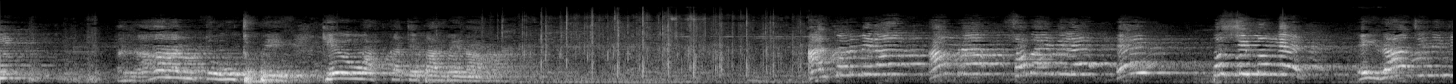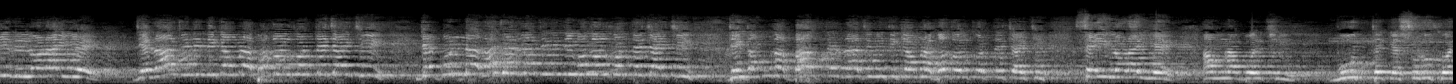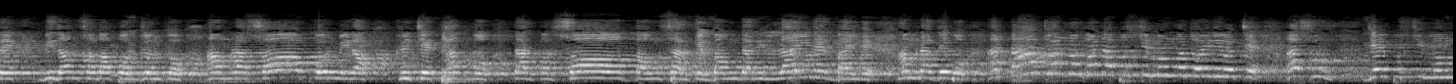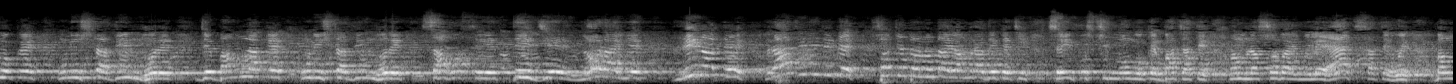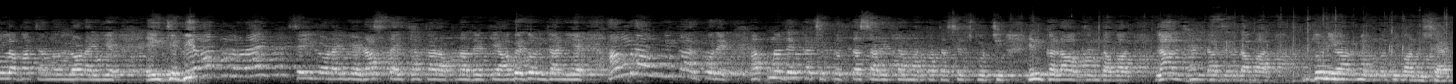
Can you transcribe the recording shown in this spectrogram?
রান তো উঠবে। কেউ আটকাতে পারবে না। আর কর্মীরা, আমরা সবাই মিলে এই পশ্চিমবঙ্গের এই রাজনীতির লড়াইয়ে, যে রাজনীতিকে আমরা বদল করতে চাইছি, যে গুন্ডা রাজার রাজনীতি বদল করতে চাইছি, যে গঙ্গা বাসদের রাজনীতিকে আমরা বদল করতে চাইছি, সেই লড়াইয়ে আমরা বলছি, বুথ থেকে শুরু করে বিধানসভা পর্যন্ত আমরা সব কর্মীরা ক্রিচে থাকব, তারপর সব বাউন্সারকে বাউন্ডারি লাইনের বাইরে আমরা দেব। আর তার জন্য গোটা পশ্চিমবঙ্গ তৈরি হচ্ছে। আসুন, যে পশ্চিমবঙ্গকে উনিশটা দিন ধরে, যে বাংলাকে উনিশটা দিন ধরে সাহসে, তেজে, লড়াইয়ে, ঘৃণাতে, রাজনীতিতে সচেতনতায় আমরা দেখেছি, সেই পশ্চিমবঙ্গকে বাঁচাতে আমরা সবাই মিলে একসাথে হয়ে বাংলা বাঁচানোর লড়াইয়ে এই যে বিরাট সেই লড়াইয়ে রাস্তায় থাকার আপনাদেরকে আবেদন জানিয়ে আমরা অঙ্গীকার করে আপনাদের কাছে প্রত্যাশা রেখে আমার কথা শেষ করছি। ইনকালাব জিন্দাবাদ, লাল ঝান্ডা জিন্দাবাদ, দুনিয়ার মেহনতি মানুষ এক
